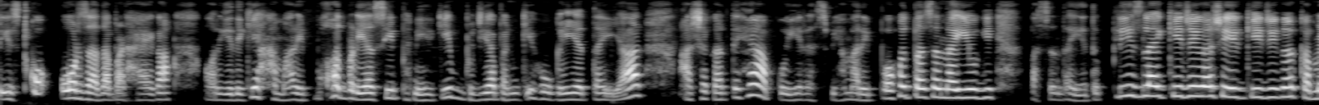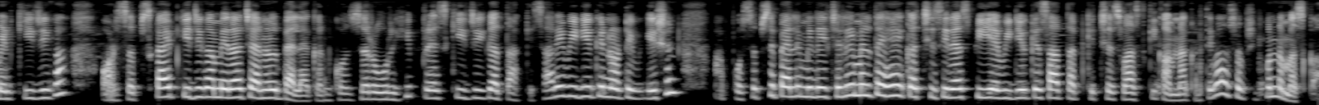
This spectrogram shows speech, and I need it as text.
टेस्ट को और ज़्यादा बढ़ाएगा। और ये देखिए, हमारी बहुत बढ़िया सी पनीर की भुजिया बन के हो गई है तैयार। आशा करते हैं आपको ये रेसिपी हमारी बहुत पसंद आई होगी। पसंद आई है तो प्लीज़ लाइक कीजिएगा शेयर कीजिएगा कमेंट कीजिएगा और सब्सक्राइब कीजिएगा मेरा चैनल बेल आइकन को ज़रूर ही प्रेस कीजिएगा ताकि सारे वीडियो के नोटिफिकेशन आपको सबसे पहले मिले। चलिए मिलते हैं एक अच्छी सी रेसिपी या वीडियो के साथ। आपके अच्छे स्वास्थ्य की कामना करते हुए आप सबको नमस्कार।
